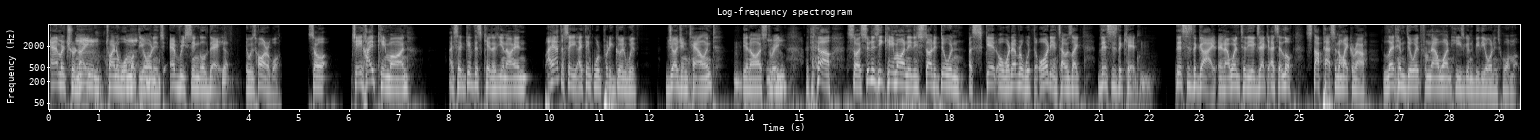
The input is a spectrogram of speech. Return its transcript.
amateur night mm. trying to warm up the mm-hmm. audience every single day. Yep. It was horrible. So Jay Hype came on. I said, give this kid a, you know, and I have to say, I think we're pretty good with judging talent, mm. you know, us 3 I think, uh, so as soon as he came on and he started doing a skit or whatever with the audience, I was like, this is the kid. This is the guy. And I went to the executive. I said, look, stop passing the mic around. Let him do it from now on. He's going to be the audience warm up.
